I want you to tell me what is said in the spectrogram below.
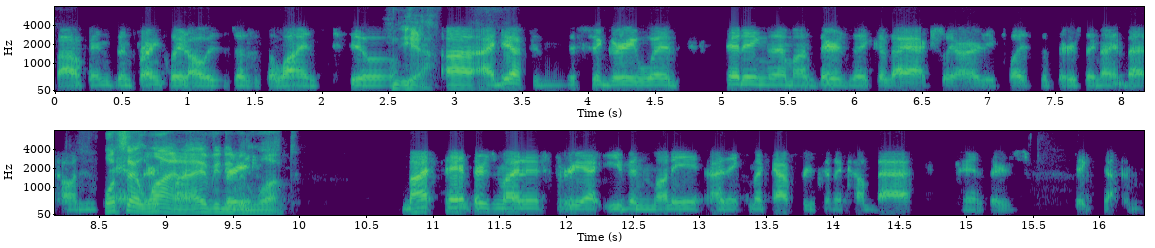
Falcons, and frankly, it always does with the Lions too. Yeah. Uh, I do have to disagree with hitting them on Thursday because I actually already placed the Thursday night bet on. What's Panthers that line? I haven't three. even looked. My Panthers minus three at even money. I think McCaffrey's going to come back. Panthers big time.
